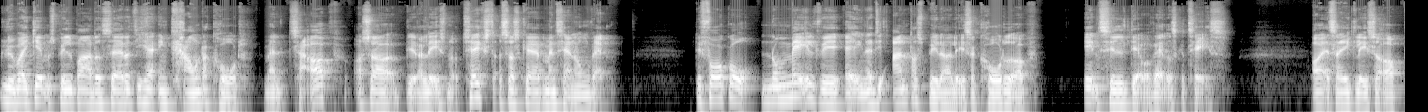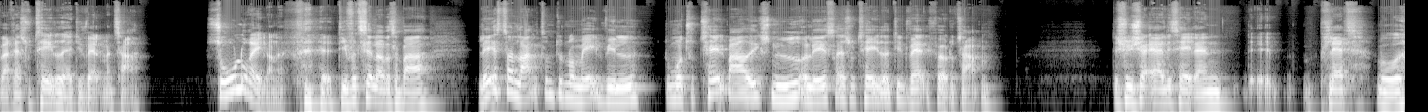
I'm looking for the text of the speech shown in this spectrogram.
løber igennem spilbrættet, så er der de her encounter-kort, man tager op, og så bliver der læst noget tekst, og så skal man tage nogle valg. Det foregår normalt ved, at en af de andre spillere læser kortet op, indtil der, hvor valget skal tages og altså ikke læser op, hvad resultatet er af de valg, man tager. Soloreglerne, de fortæller dig så bare, læs så langt, som du normalt ville. Du må totalt bare ikke snyde og læse resultatet af dit valg, før du tager dem. Det synes jeg ærligt talt er en øh, plat måde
